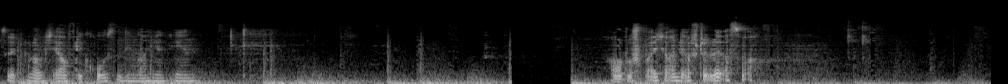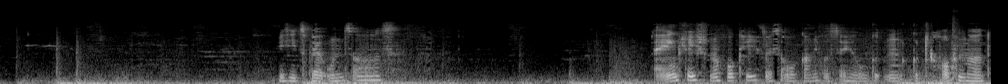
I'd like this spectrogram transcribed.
Sollten, glaube ich, eher auf die großen Dinger hier gehen. Autospeicher an der Stelle erstmal. Wie sieht's bei uns aus? Eigentlich noch okay, ich weiß auch gar nicht, was der hier getroffen hat.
